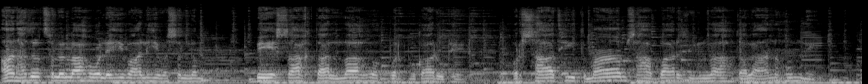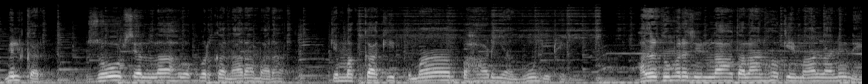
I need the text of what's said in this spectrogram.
آن حضرت صلی اللہ علیہ وآلہ وسلم بے ساختہ اللہ اکبر پکار اٹھے۔ اور ساتھ ہی تمام صحابہ رضی اللہ تعالی عنہم نے مل کر زور سے اللہ اکبر کا نعرہ مارا کہ مکہ کی تمام پہاڑیاں گونج اٹھیں۔ حضرت عمر رضی اللہ تعالیٰ عنہ کے ایمان لانے نے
